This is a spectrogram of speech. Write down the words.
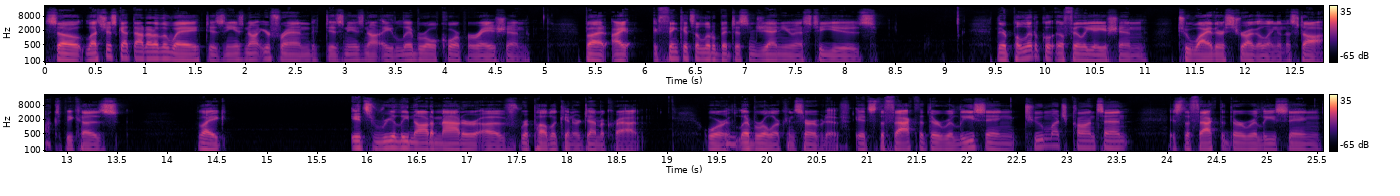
So let's just get that out of the way. Disney is not your friend. Disney is not a liberal corporation. But I, I think it's a little bit disingenuous to use their political affiliation to why they're struggling in the stocks because, like, it's really not a matter of Republican or Democrat or liberal or conservative. It's the fact that they're releasing too much content. It's the fact that they're releasing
